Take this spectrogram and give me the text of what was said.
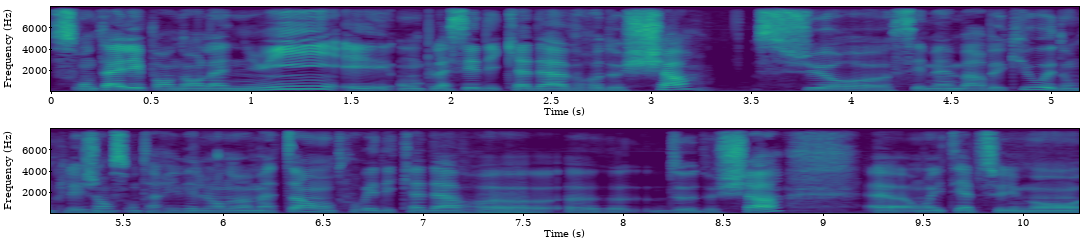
sont allés pendant la nuit et ont placé des cadavres de chats sur euh, ces mêmes barbecues. Et donc, les gens sont arrivés le lendemain matin, ont trouvé des cadavres euh, euh, de, chats, ont été absolument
